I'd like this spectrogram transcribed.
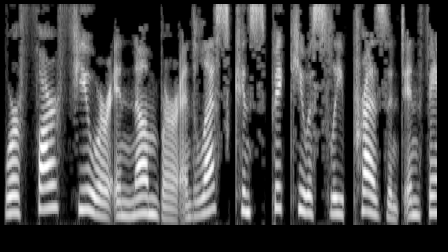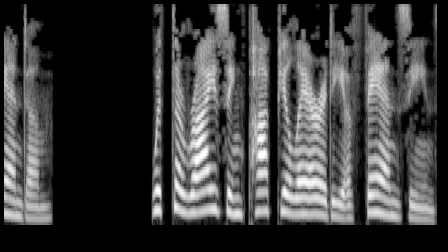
were far fewer in number and less conspicuously present in fandom. With the rising popularity of fanzines,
